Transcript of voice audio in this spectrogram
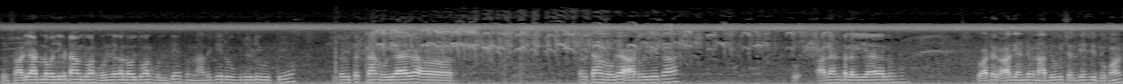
फिर साढ़े आठ, नौ बजे का टाइम दुकान खोलने का, नौ दुकान खोलते हैं तो नहाते के रूप रेडी होती है। तो अभी तक टाइम हो जाएगा और अभी टाइम हो गया आठ बजे का। तो आधा घंटा लग जाएगा लमसम तो आधे आधे घंटे में नहा दोगे चलते हैं इसी दुकान।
